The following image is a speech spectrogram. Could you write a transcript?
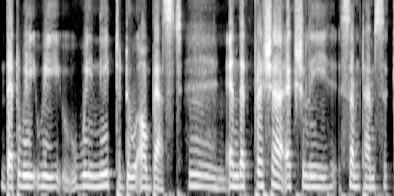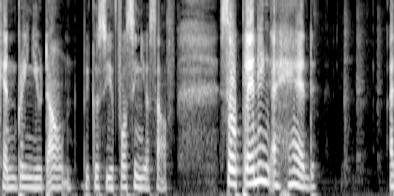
that we we we need to do our best Hmm. and that pressure actually sometimes can bring you down because you're forcing yourself so planning ahead i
